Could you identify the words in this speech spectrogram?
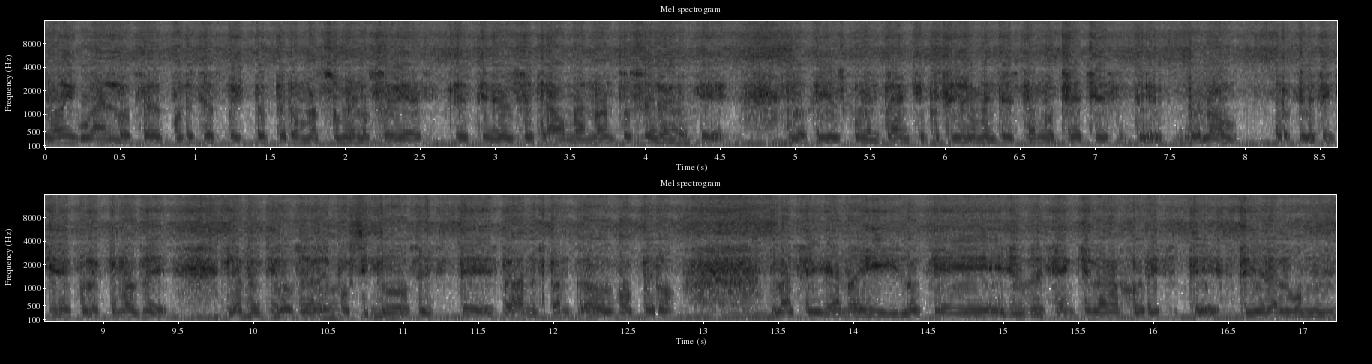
no igual, o sea, por ese aspecto, pero más o menos había este, tenido ese trauma, ¿no? Entonces era lo que, lo que ellos comentaban, que posiblemente esta muchacha, este, bueno, porque dicen que ella fue la que más le, le afectó, o sea, de por sí Sí. todos este, estaban espantados, ¿no? Pero más ella, ¿no? Y lo que ellos decían que a lo mejor este, tuviera algún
